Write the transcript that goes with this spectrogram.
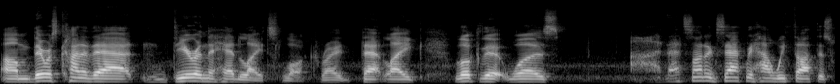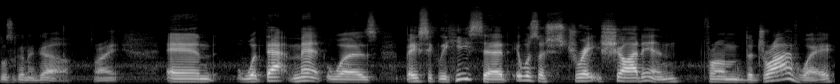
Um, there was kind of that deer in the headlights look, right? That like look that was, ah, that's not exactly how we thought this was going to go, right? And what that meant was basically he said it was a straight shot in from the driveway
